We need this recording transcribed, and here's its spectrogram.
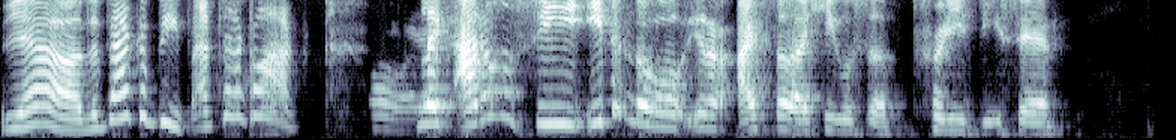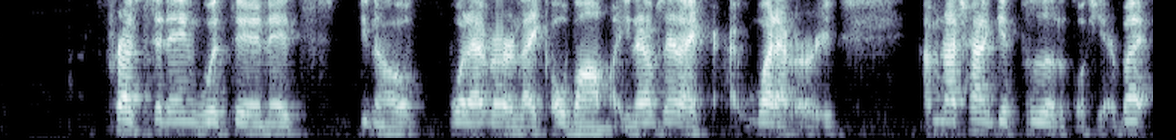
yeah the backup beep at 10 o'clock Oh, like I don't see, even though you know, I feel like he was a pretty decent president within its, you know, whatever, like Obama. You know what I'm saying? Like whatever. I'm not trying to get political here, but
